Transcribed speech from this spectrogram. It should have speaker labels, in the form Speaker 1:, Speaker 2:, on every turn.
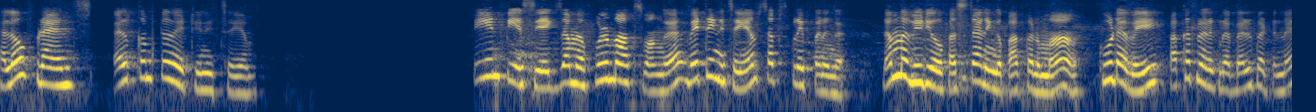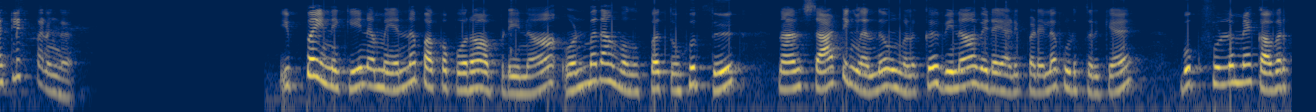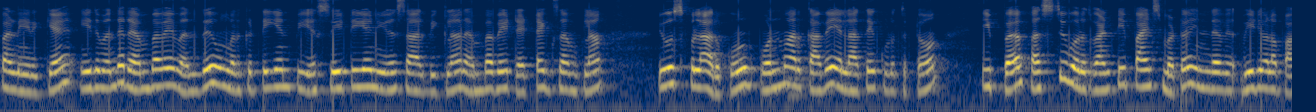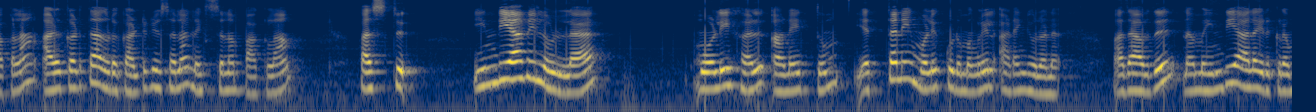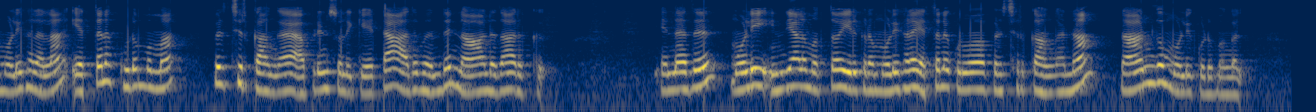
Speaker 1: Hello friends welcome to வெற்றி நிச்சயம். TNPSC எக்ஸாமில் ஃபுல் மார்க்ஸ் வாங்க வெற்றி நிச்சயம் சப்ஸ்கிரைப் பண்ணுங்க. நம்ம வீடியோ ஃபஸ்ட்டாக நீங்கள் பார்க்கணுமா? கூடவே பக்கத்தில் இருக்கிற பெல் பட்டனை கிளிக் பண்ணுங்க. இப்போ இன்னைக்கு நம்ம என்ன பார்க்க போகிறோம் அப்படின்னா ஒன்பதாம் வகுப்பை தொகுத்து நான் ஸ்டார்டிங்லேருந்து உங்களுக்கு வினா விடை அடிப்படையில் கொடுத்துருக்கேன். புக் ஃபுல்லுமே கவர் பண்ணியிருக்கேன். இது வந்து ரொம்பவே வந்து உங்களுக்கு டிஎன்பிஎஸ்சி டிஎன்யூஎஸ்ஆர்பிக்கெலாம் ரொம்பவே டெட் எக்ஸாமுக்கெலாம் யூஸ்ஃபுல்லாக இருக்கும். ஒன் மார்க்காகவே எல்லாத்தையும் கொடுத்துட்டோம். இப்போ ஃபஸ்ட்டு ஒரு டுவெண்ட்டி பாயிண்ட்ஸ் மட்டும் இந்த வீடியோவில் பார்க்கலாம். அதுக்கடுத்து அதோட கண்டினியூஸ் எல்லாம் நெக்ஸ்ட் எல்லாம் பார்க்கலாம். ஃபஸ்ட்டு இந்தியாவில் உள்ள மொழிகள் அனைத்தும் எத்தனை மொழி குடும்பங்களில் அடங்கியுள்ளன? அதாவது நம்ம இந்தியாவில் இருக்கிற மொழிகளெல்லாம் எத்தனை குடும்பமாக பிரிச்சிருக்காங்க அப்படின்னு சொல்லி கேட்டால் அது வந்து நாலு தான் இருக்குது என்னது? மொழி. இந்தியாவில் மொத்தம் இருக்கிற மொழிகளை எத்தனை குடும்பமாக பிரிச்சிருக்காங்கன்னா நான்கு மொழி குடும்பங்கள்.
